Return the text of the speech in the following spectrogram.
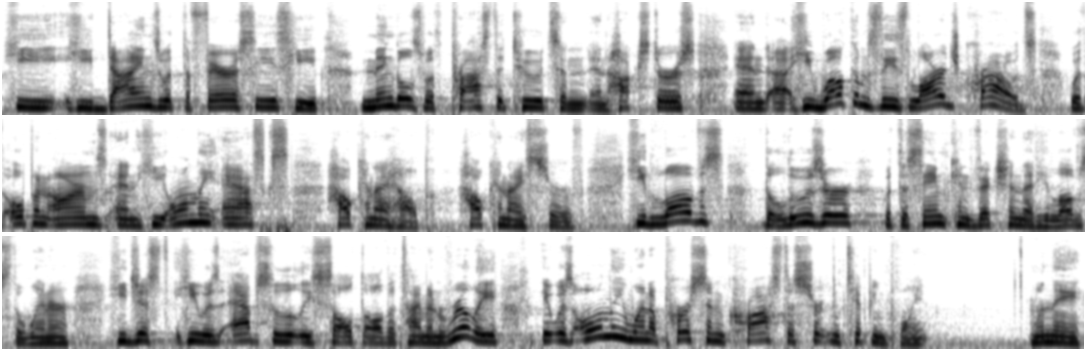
He, he dines with the Pharisees, he mingles with prostitutes and, and hucksters, and uh, he welcomes these large crowds with open arms, and he only asks, How can I help? How can I serve? He loves the loser with the same conviction that he loves the winner. He just, he was absolutely salt all the time. And really, it was only when a person crossed a certain tipping point, when they,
